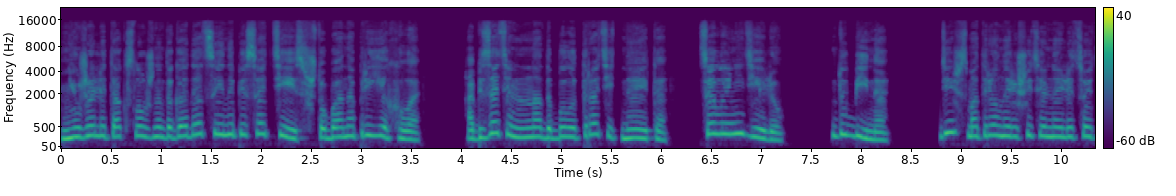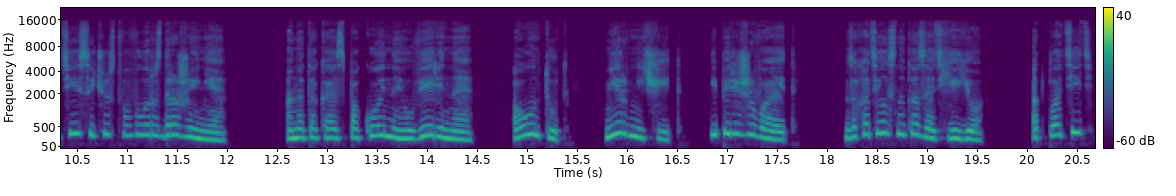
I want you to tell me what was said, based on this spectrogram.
Неужели так сложно догадаться и написать Тейс, чтобы она приехала? Обязательно надо было тратить на это целую неделю. Дубина. Дейш смотрел на решительное лицо Тейс и чувствовал раздражение. Она такая спокойная, уверенная, а он тут нервничает и переживает. Захотелось наказать ее, отплатить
